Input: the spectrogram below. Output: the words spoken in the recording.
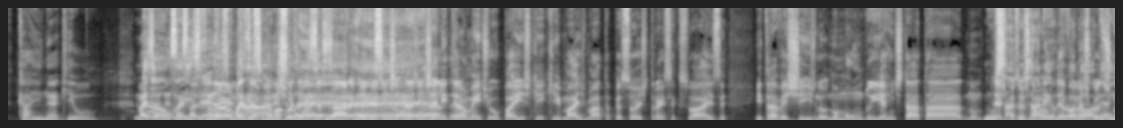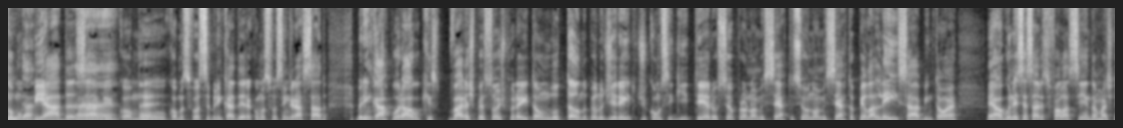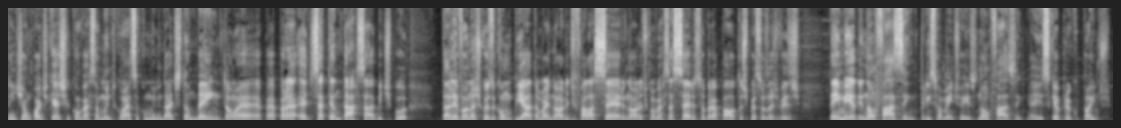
cair, né, aqui o... Mas Não, é necessário mas é- falar Não, sobre mas isso, é, né? é uma coisa é- necessária, amiga. a, gente, a é, gente é é. literalmente o país que, que mais mata pessoas transexuais e, e travestis no, no mundo e a gente tá. tá não, Não as sabe pessoas usar estão levando as coisas como ainda. piada, É. sabe? Como, É. como se fosse brincadeira, como se fosse engraçado. Brincar por algo que várias pessoas por aí estão lutando pelo direito de conseguir ter o seu pronome certo, o seu nome certo pela lei, sabe? Então é. É algo necessário se falar assim, ainda mais que a gente é um podcast que conversa muito com essa comunidade também. Então é, é, pra- é de se atentar, sabe? Tipo, tá levando as coisas como piada, mas na hora de falar sério, na hora de conversar sério sobre a pauta, as pessoas às vezes têm medo e não fazem. Principalmente é isso, não fazem. É isso que é preocupante.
